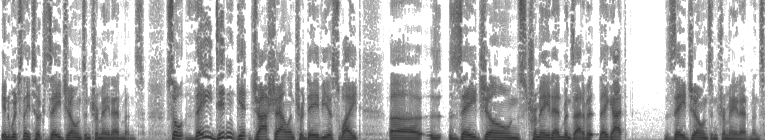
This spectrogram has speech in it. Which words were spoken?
in which they took Zay Jones and Tremaine Edmunds. So they didn't get Josh Allen, Tre'Davious White, uh, Zay Jones, Tremaine Edmunds out of it. They got Zay Jones and Tremaine Edmunds.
